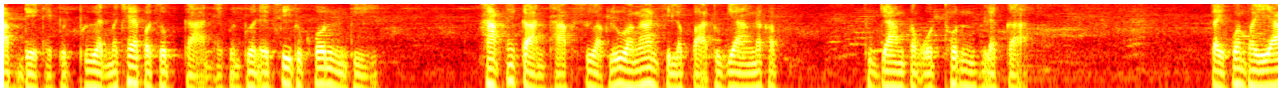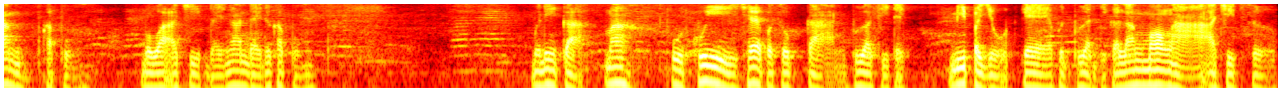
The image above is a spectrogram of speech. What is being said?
อัปเดตให้เพื่อนๆมาแชร์ประสบการณ์ให้เพื่อนๆ FC ทุกคนที่หักในการถักเสือกหรือว่างานศิลปะทุกอย่างนะครับ ทุกอย่างต้องอดทนและก็ใส่ความพยายามครับผม บ่ว่าอาชีพใดงานใดเด้อครับผมมื้อนี้ก็มาพูดคุยแชร์ประสบการณ์ เพื่อสิได้มีประโยชน์แก่เพื่อนๆที่กำลังมองหาอาชีพเสริม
